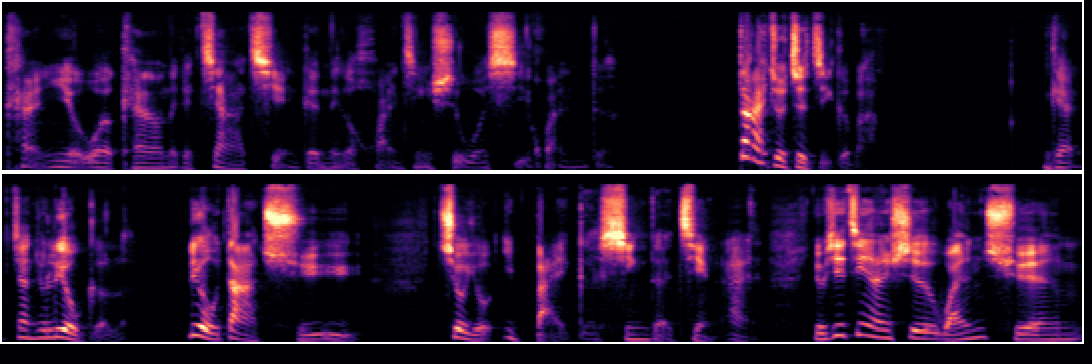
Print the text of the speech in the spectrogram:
看，因为我有看到那个价钱跟那个环境是我喜欢的，大概就这几个吧。你看，这样就六个了，六大区域就有一百个新的建案。有些建案是完全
